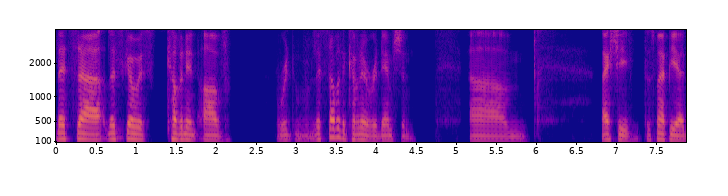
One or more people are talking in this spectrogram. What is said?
let's uh, let's go with covenant of. Let's start with the covenant of redemption. Um, actually this might be a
